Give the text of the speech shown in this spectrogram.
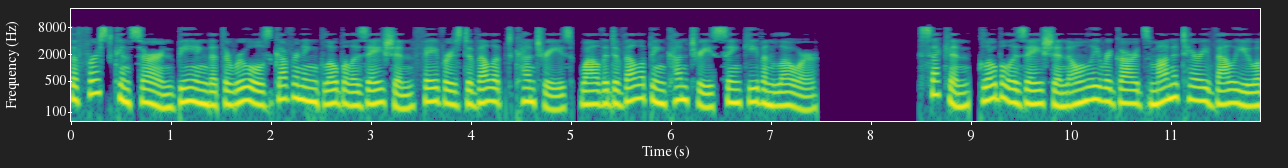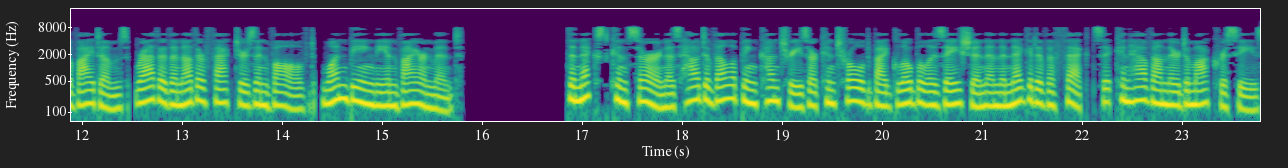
The first concern being that the rules governing globalization favors developed countries, while the developing countries sink even lower. Second, globalization only regards monetary value of items, rather than other factors involved, one being the environment. The next concern is how developing countries are controlled by globalization and the negative effects it can have on their democracies.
